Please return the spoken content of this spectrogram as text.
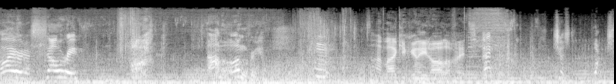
tired of celery. Ah, I'm hungry. Not like you can eat all of it. Hey, just watch.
